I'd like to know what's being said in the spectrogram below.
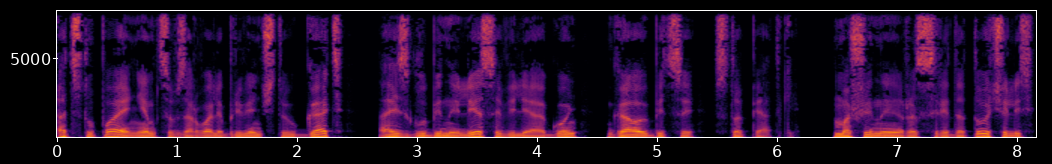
Отступая, немцы взорвали бревенчатую гать, а из глубины леса вели огонь гаубицы 105-ки. Машины рассредоточились,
